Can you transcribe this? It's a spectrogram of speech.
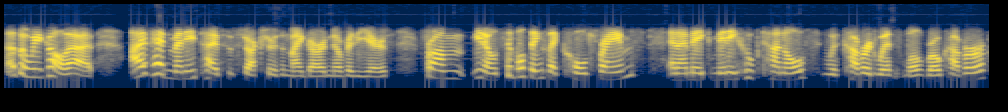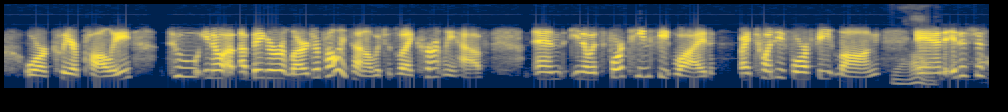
that's what we call that. I've had many types of structures in my garden over the years, from you know simple things like cold frames, and I make mini hoop tunnels with covered with well row cover or clear poly, to you know a, a bigger, larger polytunnel, which is what I currently have, and you know it's 14 feet wide by 24 feet long, wow. and it is just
